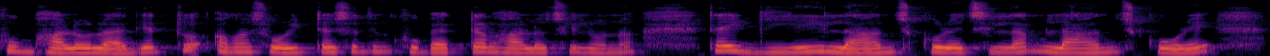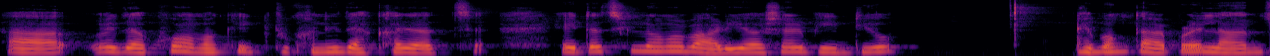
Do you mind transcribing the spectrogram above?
খুব ভালো লাগে। তো আমার শরীরটা সেদিন খুব একটা ভালো ছিল না। তাই গিয়েই লাঞ্চ করেছিলাম। লাঞ্চ করে ওই দেখো আমাকে একটুখানি দেখা যাচ্ছে। এটা ছিল আমার বাড়ি আসার ভিডিও এবং তারপরে লাঞ্চ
